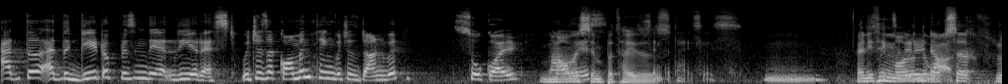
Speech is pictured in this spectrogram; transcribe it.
at the at the gate of prison, they rearrest, which is a common thing which is done with so-called Maoist Maoist sympathizers. Sympathizers. Hmm. Anything It's more on the dark. WhatsApp?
